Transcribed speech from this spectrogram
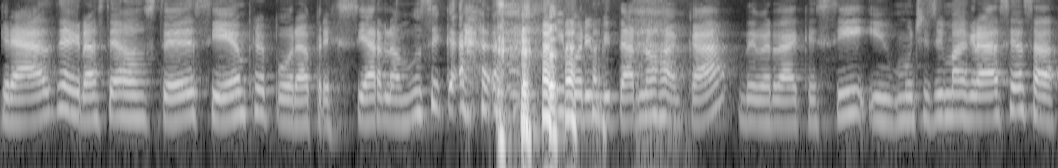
Gracias, gracias a ustedes siempre por apreciar la música y por invitarnos acá, de verdad que sí. Y muchísimas gracias a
